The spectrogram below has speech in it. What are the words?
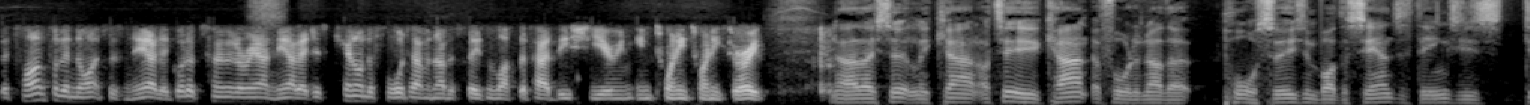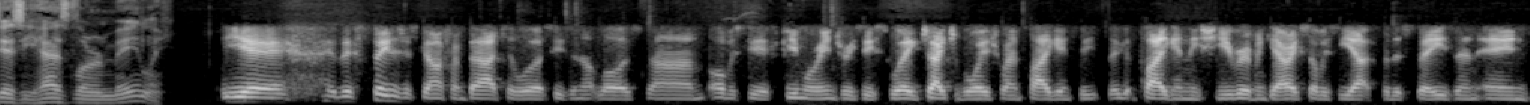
the time for the Knights is now. They've got to turn it around now. They just cannot afford to have another season like they've had this year in, in 2023. No, they certainly can't. I'll tell you who can't afford another poor season by the sounds of things is Desi Hasler and Manly. Yeah, the season's just going from bad to worse, isn't it, Loz? Um, obviously, a few more injuries this week. Jake Trbojevic won't play, against play again this year. Reuben Garrick's obviously out for the season, and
